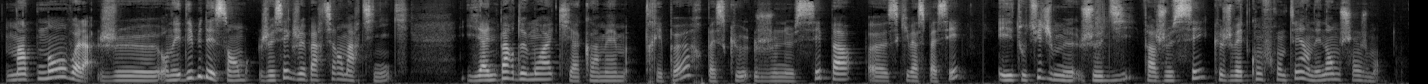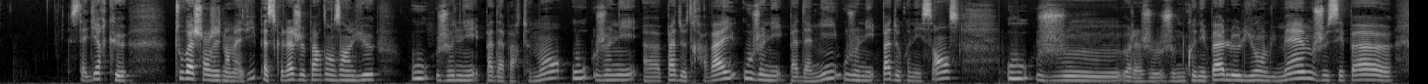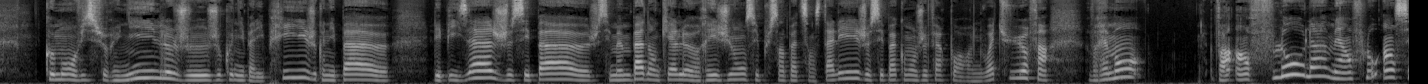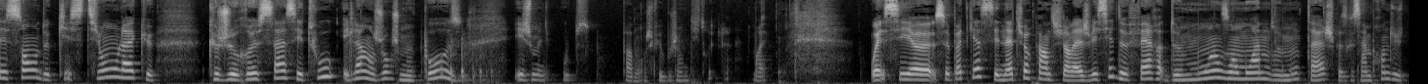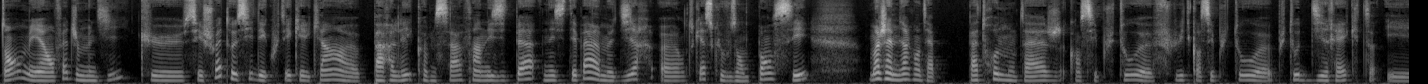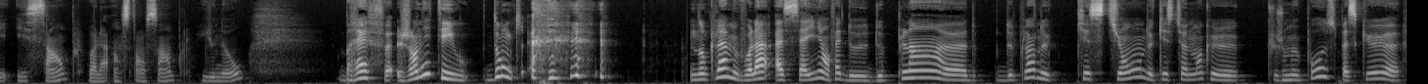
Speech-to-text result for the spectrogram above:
Maintenant, voilà, je... on est début décembre, je sais que je vais partir en Martinique. Il y a une part de moi qui a quand même très peur parce que je ne sais pas euh, ce qui va se passer. Et tout de suite, je me dis, enfin, je sais que je vais être confrontée à un énorme changement. C'est-à-dire que tout va changer dans ma vie parce que là, je pars dans un lieu où je n'ai pas d'appartement, où je n'ai euh, pas de travail, où je n'ai pas d'amis, où je n'ai pas de connaissances, où je, voilà, je, ne connais pas le lieu en lui-même, je ne sais pas. Euh, comment on vit sur une île, je je connais pas les prix, je connais pas euh, les paysages, je sais pas je sais même pas dans quelle région c'est plus sympa de s'installer, je sais pas comment je vais faire pour avoir une voiture, enfin vraiment enfin un flot là, mais un flot incessant de questions là que que je ressasse et tout et là un jour je me pose et je me dis oups, pardon, je fais bouger un petit truc. Bref. Ouais, c'est euh, ce podcast, c'est nature peinture. Là, je vais essayer de faire de moins en moins de montage parce que ça me prend du temps. Mais en fait, je me dis que c'est chouette aussi d'écouter quelqu'un euh, parler comme ça. Enfin, n'hésitez pas, n'hésitez pas à me dire, euh, en tout cas, ce que vous en pensez. Moi, j'aime bien quand il y a pas trop de montage, quand c'est plutôt fluide, quand c'est plutôt plutôt direct et, et simple. Voilà, instant simple, you know. Bref, j'en étais où Donc. Donc là, me voilà assaillie en fait de, plein, euh, de, plein de questions, de questionnements que, je me pose parce que euh,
